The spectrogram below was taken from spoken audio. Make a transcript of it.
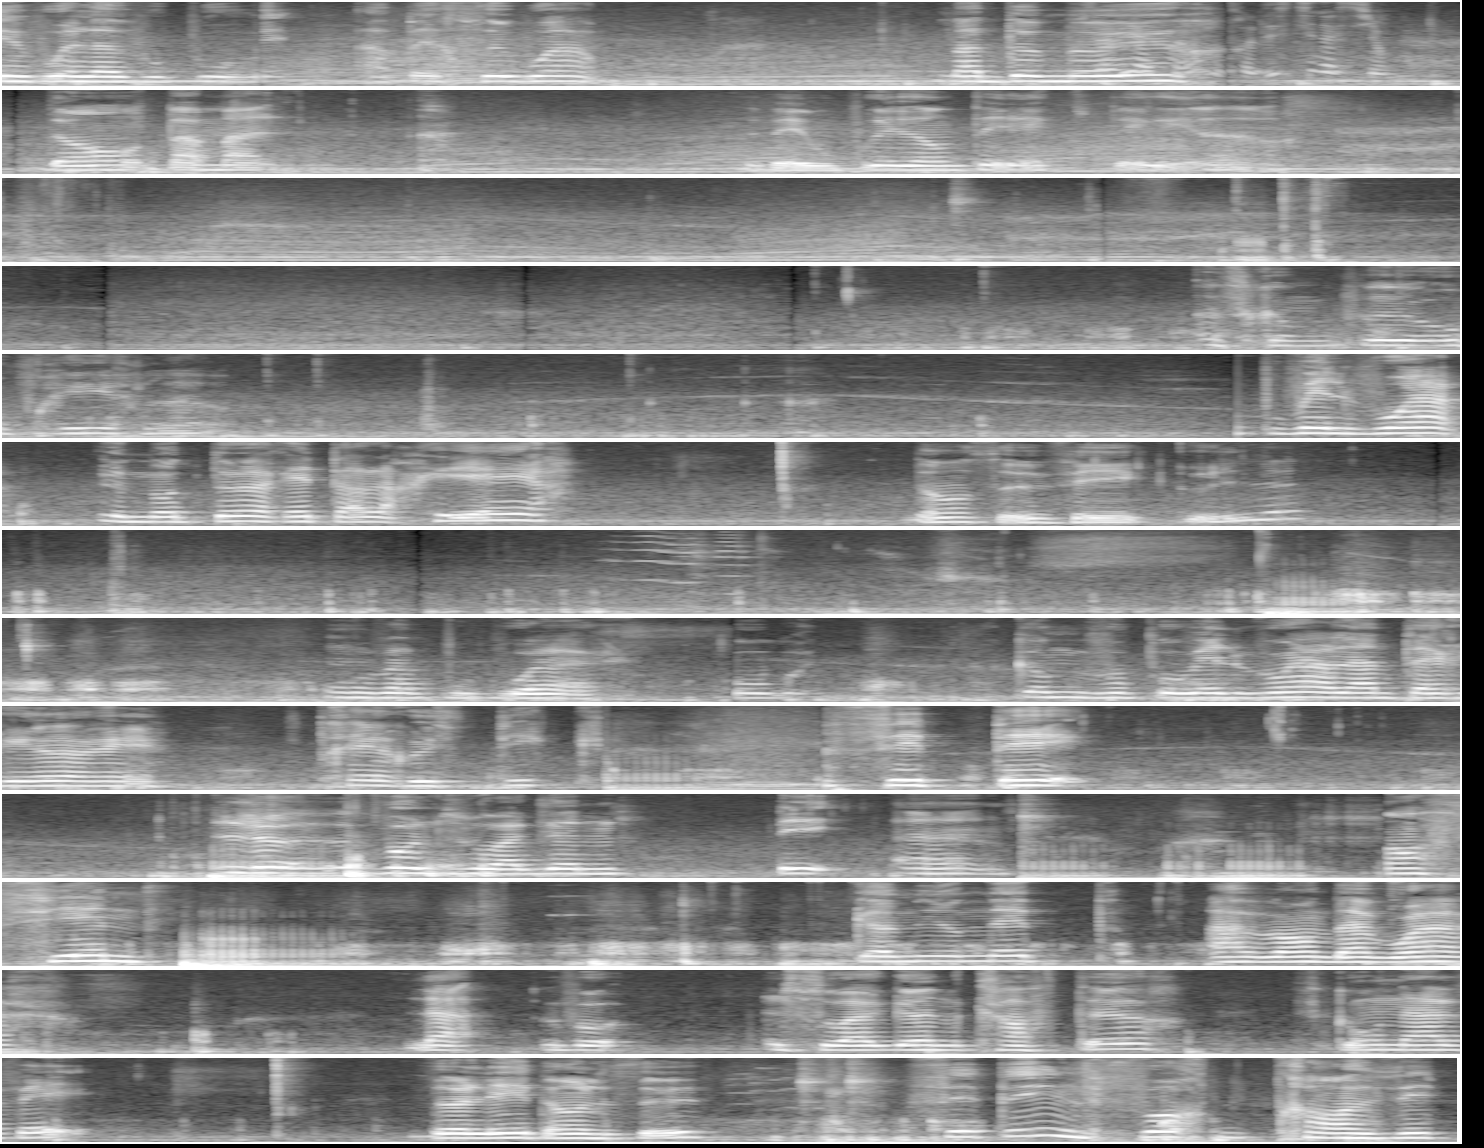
Et voilà, vous pouvez apercevoir ma demeure dans pas mal. Je vais vous présenter l'extérieur. Est-ce qu'on peut ouvrir là? Vous pouvez le voir, le moteur est à l'arrière dans ce véhicule. On va pouvoir, comme vous pouvez le voir, l'intérieur est très rustique. C'était le Volkswagen P1 ancienne camionnette avant d'avoir la Volkswagen Crafter ce qu'on avait volé dans le œuf c'était une Ford Transit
